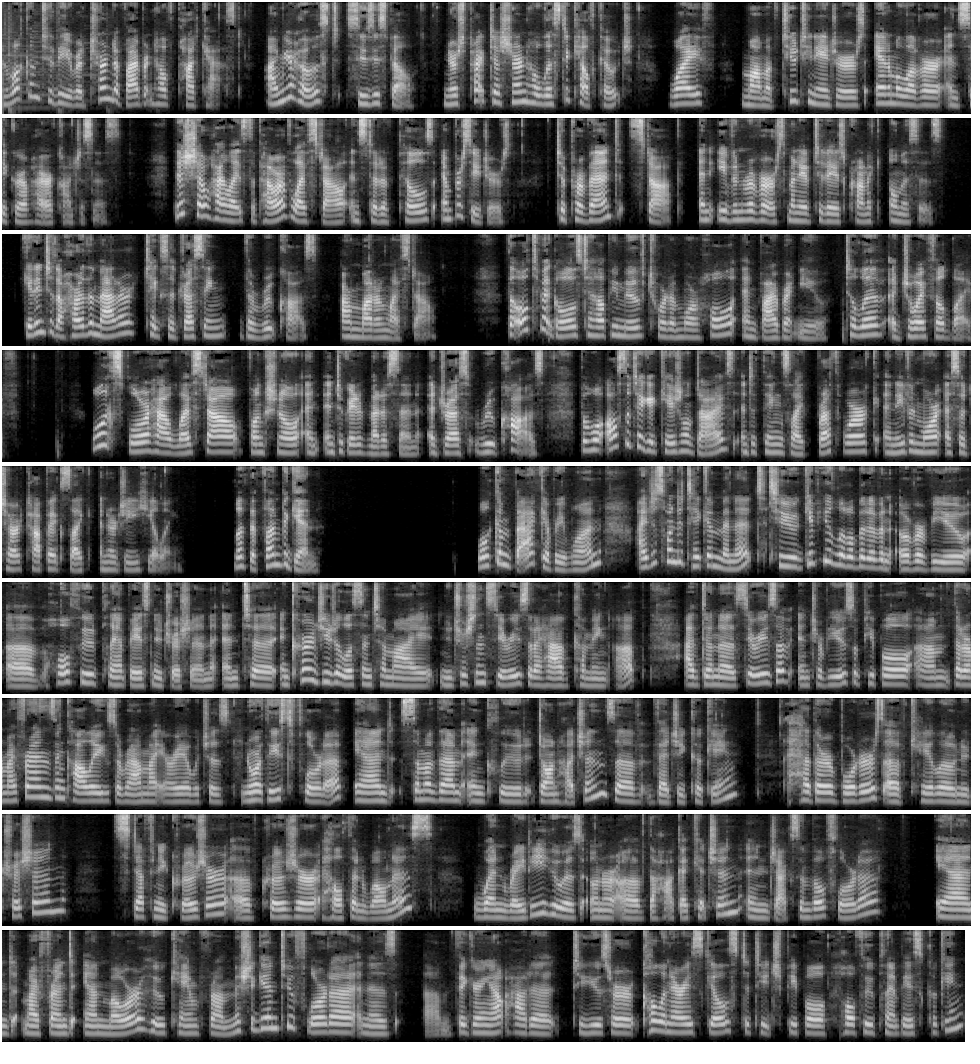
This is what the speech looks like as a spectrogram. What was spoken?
And welcome to the Return to Vibrant Health podcast. I'm your host, Susie Spell, nurse practitioner and holistic health coach, wife, mom of two teenagers, animal lover, and seeker of higher consciousness. This show highlights the power of lifestyle instead of pills and procedures to prevent, stop, and even reverse many of today's chronic illnesses. Getting to the heart of the matter takes addressing the root cause, our modern lifestyle. The ultimate goal is to help you move toward a more whole and vibrant you, to live a joy filled life. We'll explore how lifestyle, functional, and integrative medicine address root cause, but we'll also take occasional dives into things like breath work and even more esoteric topics like energy healing. Let the fun begin. Welcome back, everyone. I just wanted to take a minute to give you a little bit of an overview of whole food plant based nutrition and to encourage you to listen to my nutrition series that I have coming up. I've done a series of interviews with people um, that are my friends and colleagues around my area, which is Northeast Florida. And some of them include Dawn Hutchins of Veggie Cooking, Heather Borders of Kalo Nutrition, Stephanie Crozier of Crozier Health and Wellness. Wen Rady, who is owner of the Haka Kitchen in Jacksonville, Florida, and my friend Ann Mower, who came from Michigan to Florida and is um, figuring out how to, to use her culinary skills to teach people whole food plant based cooking.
